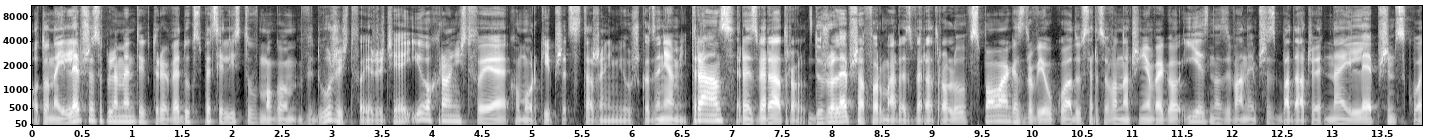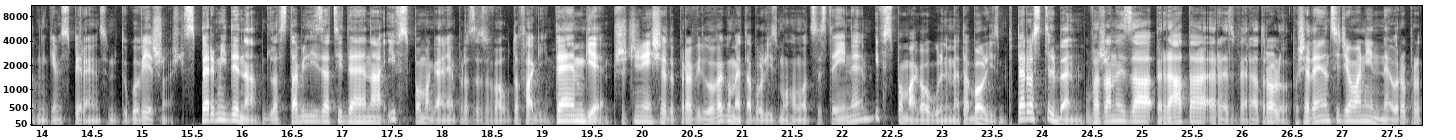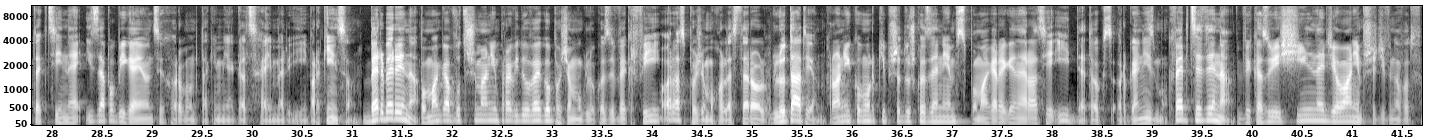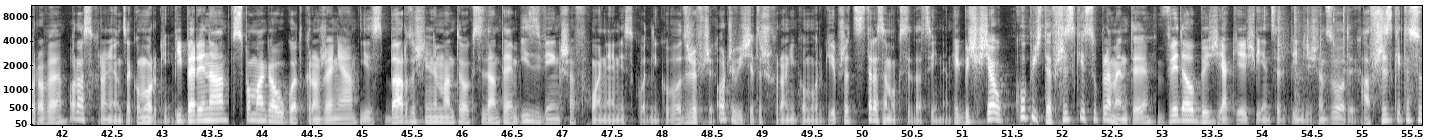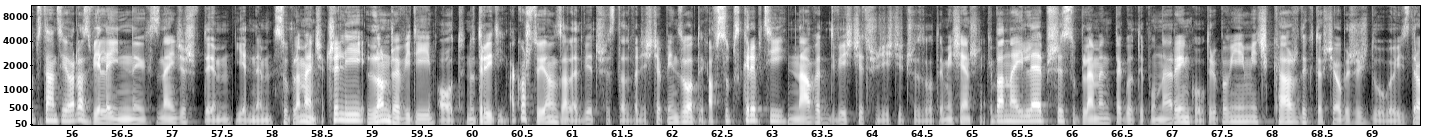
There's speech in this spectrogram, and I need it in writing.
Oto najlepsze suplementy, które według specjalistów mogą wydłużyć Twoje życie i ochronić Twoje komórki przed starzeniem i uszkodzeniami. Trans resveratrol. Dużo lepsza forma resveratrolu wspomaga zdrowie układu sercowo-naczyniowego i jest nazywany przez badaczy najlepszym składnikiem wspierającym długowieczność. Spermidyna dla stabilizacji DNA i wspomagania procesów autofagii. TMG przyczynia się do prawidłowego metabolizmu homocysteiny i wspomaga ogólny metabolizm. Pterostylben uważany za brata resveratrolu, posiadający działanie neuroprotekcyjne i zapobiegający chorobom takim jak Alzheimer i Parkinson. Berberyna pomaga w utrzymaniu prawidłowego poziomu glukozy we krwi oraz poziomu cholesterolu. Glutation chroni komórki przed uszkodzeniem, wspomaga regenerację i detoks organizmu. Kwercytyna wykazuje silne działanie przeciwnowotworowe oraz chroniące komórki. Piperyna wspomaga układ krążenia, jest bardzo silnym antyoksydantem i zwiększa wchłanianie składników odżywczych. Oczywiście też chroni komórki przed stresem oksydacyjnym. Jakbyś chciał kupić te wszystkie suplementy, wydałbyś jakieś 550 zł. A wszystkie te substancje oraz wiele innych znajdziesz w tym jednym suplemencie, czyli Longevity Nutriti. A kosztują zaledwie 325 zł. A w subskrypcji nawet 233 zł miesięcznie. Chyba najlepszy suplement tego typu na rynku, który powinien mieć każdy, kto chciałby żyć długo i zdrowo.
